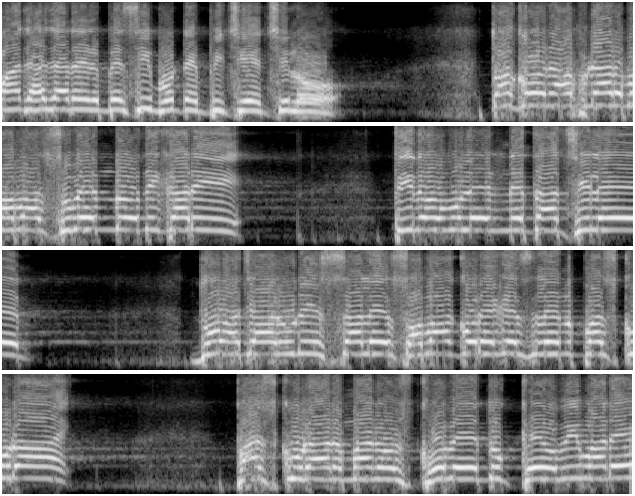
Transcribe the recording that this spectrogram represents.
পাঁচ হাজারের বেশি ভোটে পিছিয়ে ছিল তখন আপনার বাবা শুভেন্দু অধিকারী তৃণমূলের নেতা ছিলেন। দু হাজার উনিশ সালে সভা করে গেছিলেন পাঁশকুড়ায়। পাঁশকুড়ার মানুষ ক্ষোভে, দুঃখে, অভিমানে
